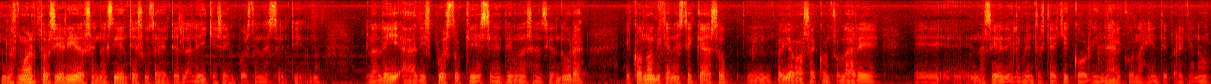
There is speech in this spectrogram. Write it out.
los muertos y heridos en accidentes justamente es la ley que se ha impuesto en ese sentido. La ley ha dispuesto que se dé una sanción dura, económica en este caso, mm, todavía vamos a controlar... Eh, eh, una serie de elementos que hay que coordinar con la gente para que no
